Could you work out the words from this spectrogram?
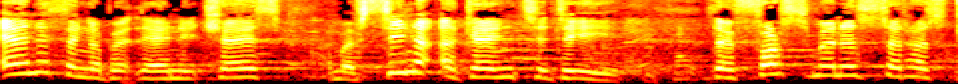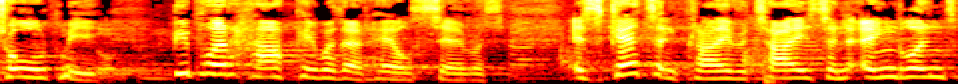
anything about the NHS, and we've seen it again today. The First Minister has told me people are happy with our health service. It's getting privatised in England,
